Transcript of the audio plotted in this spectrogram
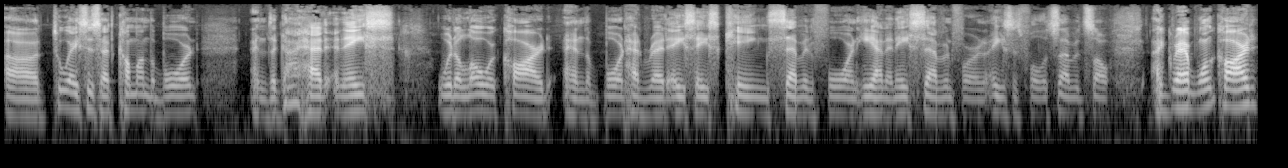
Uh, two aces had come on the board, and the guy had an ace with a lower card, and the board had read ace, ace, king, seven, four, and he had an ace seven for an aces full of seven. So I grabbed one card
